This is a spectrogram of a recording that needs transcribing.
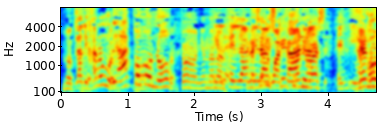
No, la dejaron morir. Ah, ¿cómo no? En no. la- en ya no ¿cómo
